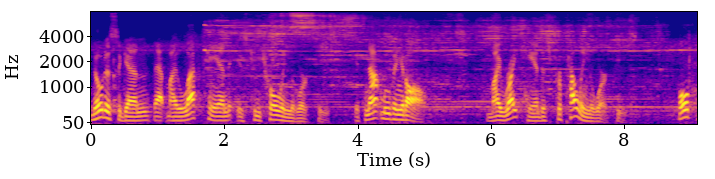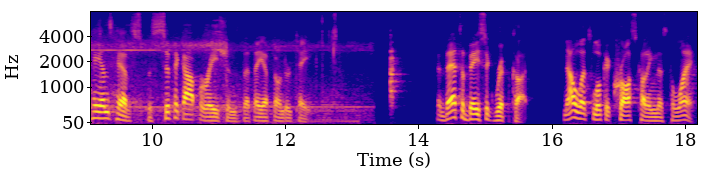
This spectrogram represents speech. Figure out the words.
Notice again that my left hand is controlling the workpiece. It's not moving at all. My right hand is propelling the workpiece. Both hands have specific operations that they have to undertake. And that's a basic rip cut. Now let's look at cross-cutting this to length.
